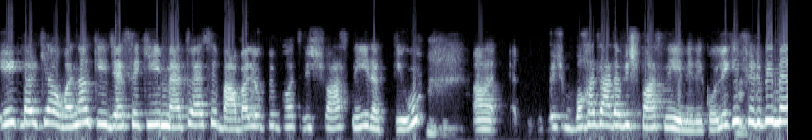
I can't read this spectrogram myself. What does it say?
एक बार क्या हुआ ना कि जैसे कि मैं तो ऐसे बाबा लोग पे बहुत विश्वास नहीं रखती हूँ। बहुत ज़्यादा विश्वास नहीं है मेरे को। लेकिन फिर भी मैं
